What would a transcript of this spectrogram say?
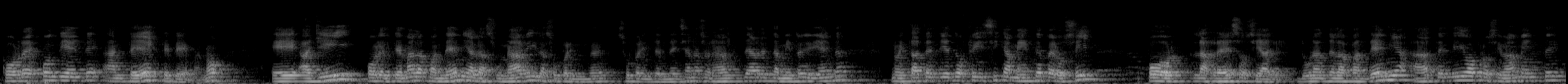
correspondientes ante este tema, ¿no? Eh, allí, por el tema de la pandemia, la SUNAVI, la Superintendencia Nacional de Arrendamiento de Vivienda, no está atendiendo físicamente, pero sí por las redes sociales. Durante la pandemia ha atendido aproximadamente,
